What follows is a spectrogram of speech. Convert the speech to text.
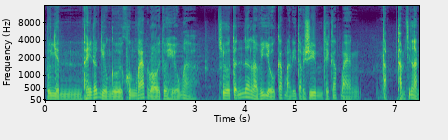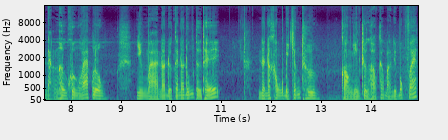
Tôi nhìn thấy rất nhiều người khuân vác rồi tôi hiểu mà. Chưa tính là ví dụ các bạn đi tập gym thì các bạn tập thậm chí là nặng hơn khuân vác luôn. Nhưng mà nó được cái nó đúng tư thế nên nó không có bị chấn thương. Còn những trường hợp các bạn đi bốc vác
